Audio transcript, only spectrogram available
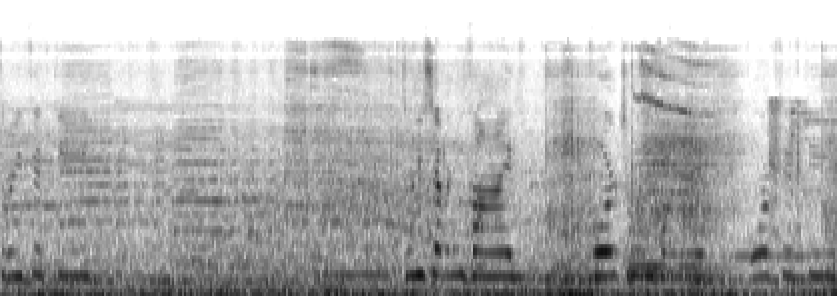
three fifty. 375 425 450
